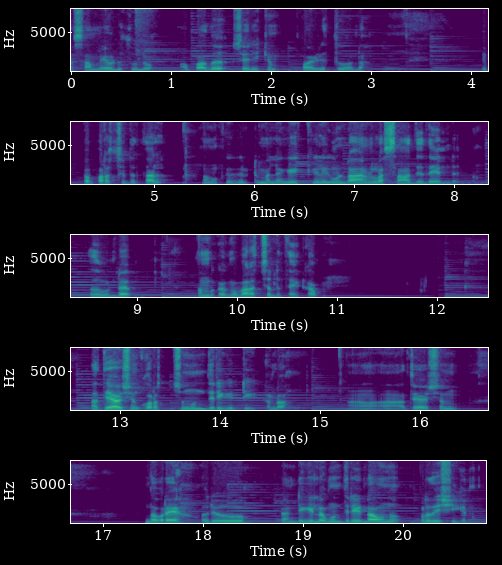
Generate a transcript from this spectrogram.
സമയം എടുത്തുല്ലോ. അപ്പോൾ അത് ശരിക്കും പഴുത്തു കൊണ്ട. ഇപ്പം പറിച്ചെടുത്താൽ നമുക്ക് കിട്ടും. അല്ലെങ്കിൽ കിളി കൊണ്ടാകാനുള്ള സാധ്യതയുണ്ട്. അതുകൊണ്ട് നമുക്കങ്ങ് പറിച്ചെടുത്തേക്കാം. അത്യാവശ്യം കുറച്ച് മുന്തിരി കിട്ടി കണ്ടോ? അത്യാവശ്യം എന്താ പറയുക ഒരു രണ്ട് കിലോ മുന്തിരി ഉണ്ടാവുമെന്ന് പ്രതീക്ഷിക്കുന്നു.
